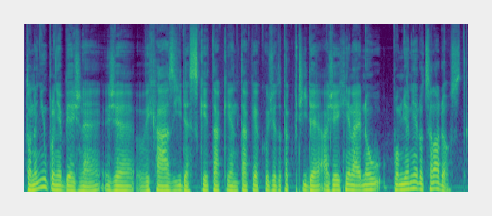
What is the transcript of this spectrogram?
To není úplně běžné, že vychází desky tak jen tak, jako že to tak přijde a že jich je najednou poměrně docela dost.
